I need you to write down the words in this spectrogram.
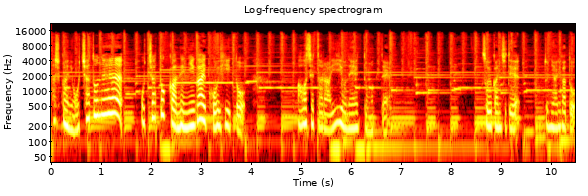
確かにお茶とね、お茶とかね、苦いコーヒーと合わせたらいいよねって思って。そういう感じで、本当にありがとう。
